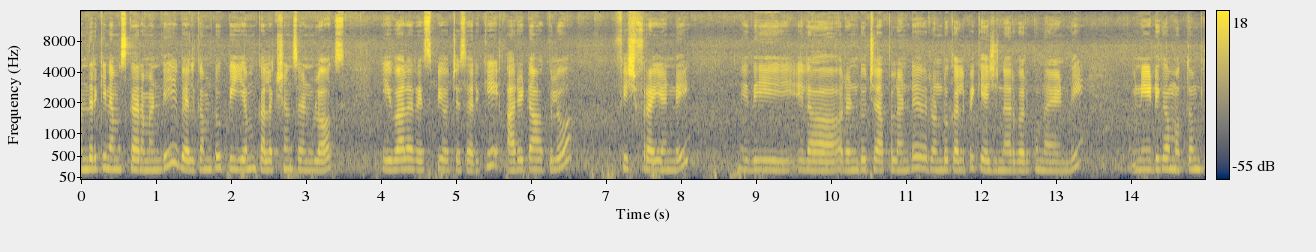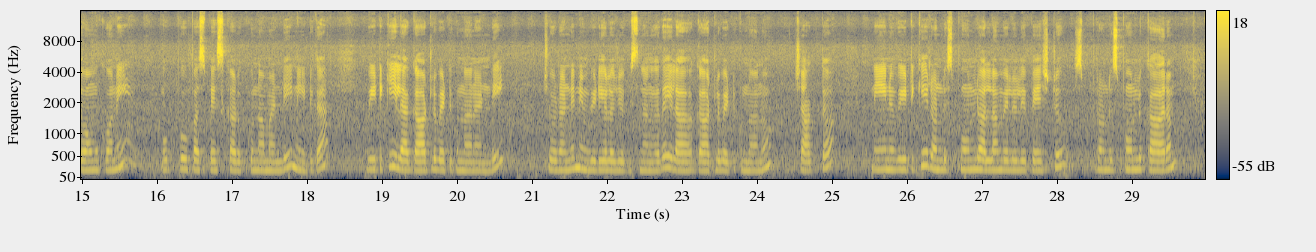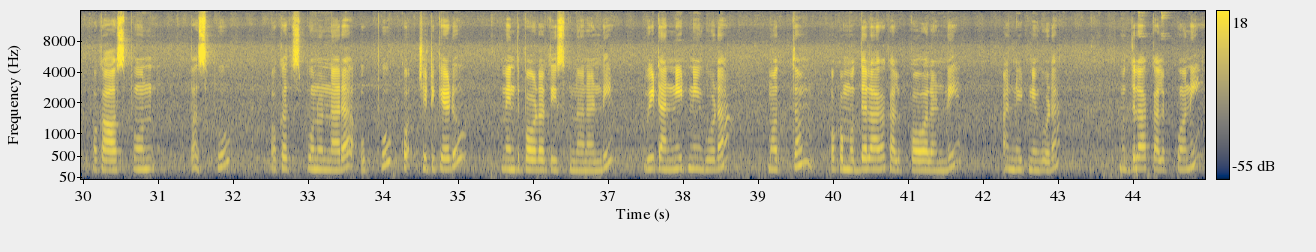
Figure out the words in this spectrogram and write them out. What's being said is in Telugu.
అందరికీ నమస్కారం అండి. Welcome to PM collections and blogs ఇవాళ రెసిపీ వచ్చేసరికి అరిటాకులో ఫిష్ ఫ్రై అండి. ఇది ఇలా రెండు చేపలు అంటే రెండు కలిపి కేజీన్నర వరకు ఉన్నాయండి. నీట్గా మొత్తం తోముకొని ఉప్పు పసుపు వేసి కడుక్కున్నామండి నీట్గా. వీటికి ఇలా ఘాట్లు పెట్టుకున్నానండి. చూడండి నేను వీడియోలో చూపిస్తున్నాను కదా ఇలా ఘాట్లు పెట్టుకున్నాను చాక్తో. నేను వీటికి రెండు స్పూన్లు అల్లం వెల్లుల్లి పేస్టు రెండు స్పూన్లు కారం ఒక హాఫ్ స్పూన్ పసుపు ఒక స్పూన్ ఉన్నర ఉప్పు చిటికేడు చిటికెడు మెంతి పౌడర్ తీసుకున్నానండి. వీటన్నిటినీ కూడా మొత్తం ఒక ముద్దలాగా కలుపుకోవాలండి. అన్నిటినీ కూడా ముద్దలాగా కలుపుకొని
